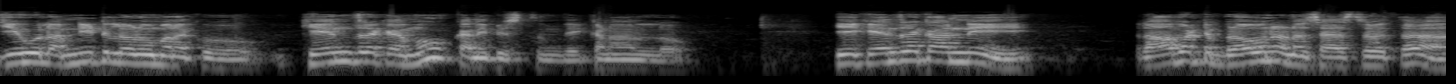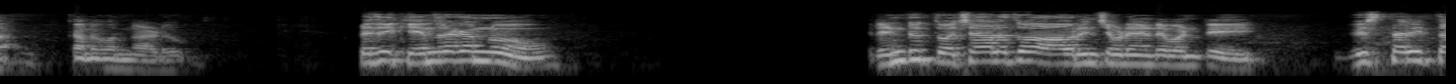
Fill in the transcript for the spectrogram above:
జీవులన్నిటిలోనూ మనకు కేంద్రకము కనిపిస్తుంది కణాల్లో. ఈ కేంద్రకాన్ని రాబర్ట్ బ్రౌన్ అన్న శాస్త్రవేత్త కనుగొన్నాడు. ప్రతి కేంద్రకంను రెండు త్వచాలతో ఆవరించబడినటువంటి విస్తరిత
